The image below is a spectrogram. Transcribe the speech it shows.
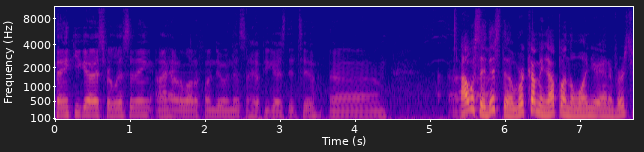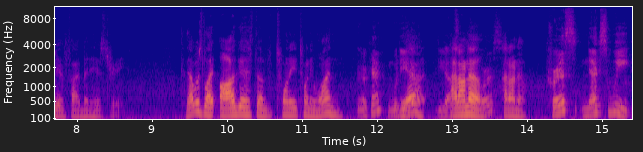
thank you guys for listening. I had a lot of fun doing this. I hope you guys did too. Um, I will say uh, this though, we're coming up on the one year anniversary of Five Minute History. That was like August of 2021. Okay. What do you yeah, got? You got I don't know. I don't know. Chris, next week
